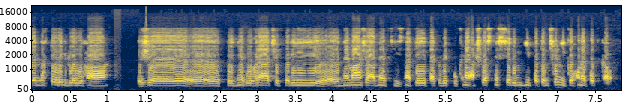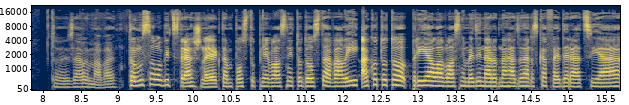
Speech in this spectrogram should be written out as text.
je natolik dlouhá, že klidně u hráče, který nemá žádné příznaky, tak vypukne až vlastně sedm dní potom, co nikoho nepotkal. To je zaujímavé. To muselo byť strašné, jak tam postupne vlastne to dostávali. Ako toto prijala vlastne Medzinárodná hádzanárska federácia e,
